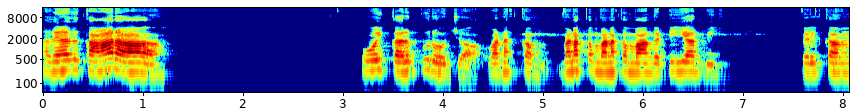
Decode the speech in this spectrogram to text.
அது என்னது காரா? ஓய் கருப்பு ரோஜா. வணக்கம். வணக்கம் வணக்கம். வாங்க டிஆர்பி வெல்கம்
